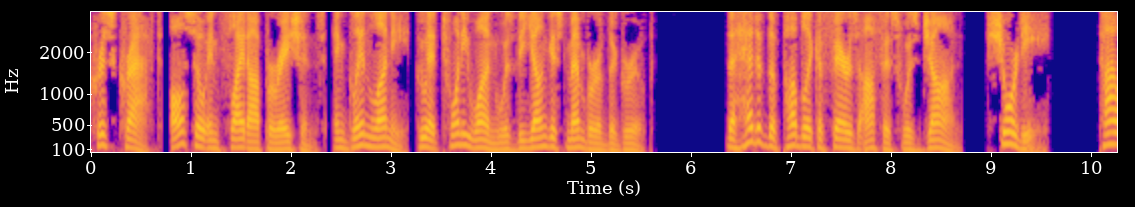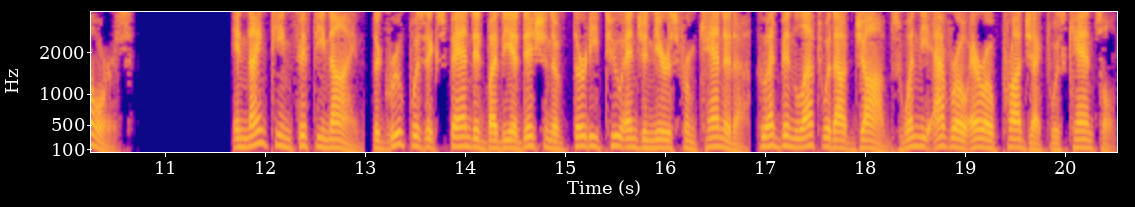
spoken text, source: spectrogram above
Chris Kraft, also in flight operations, and Glynn Lunney, who at 21 was the youngest member of the group. The head of the public affairs office was John Shorty Powers. In 1959, the group was expanded by the addition of 32 engineers from Canada, who had been left without jobs when the Avro Arrow project was cancelled.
